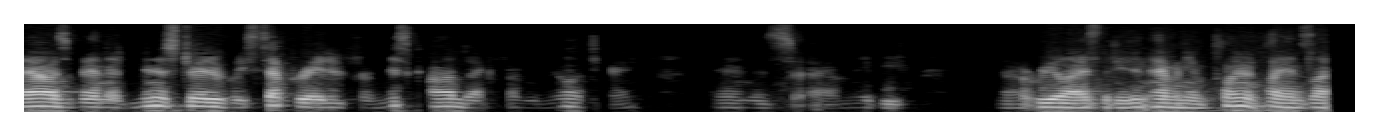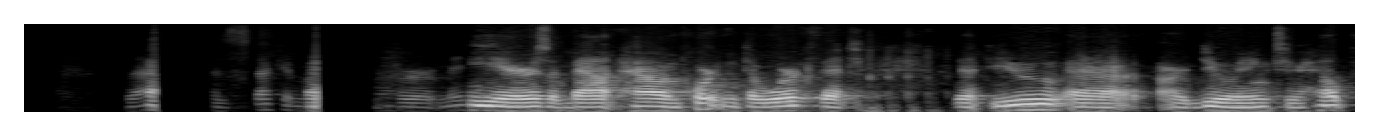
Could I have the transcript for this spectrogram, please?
now has been administratively separated for misconduct from the military and has uh, maybe uh, realized that he didn't have any employment plans like that. has stuck in my for many years about how important the work that that you uh, are doing to help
